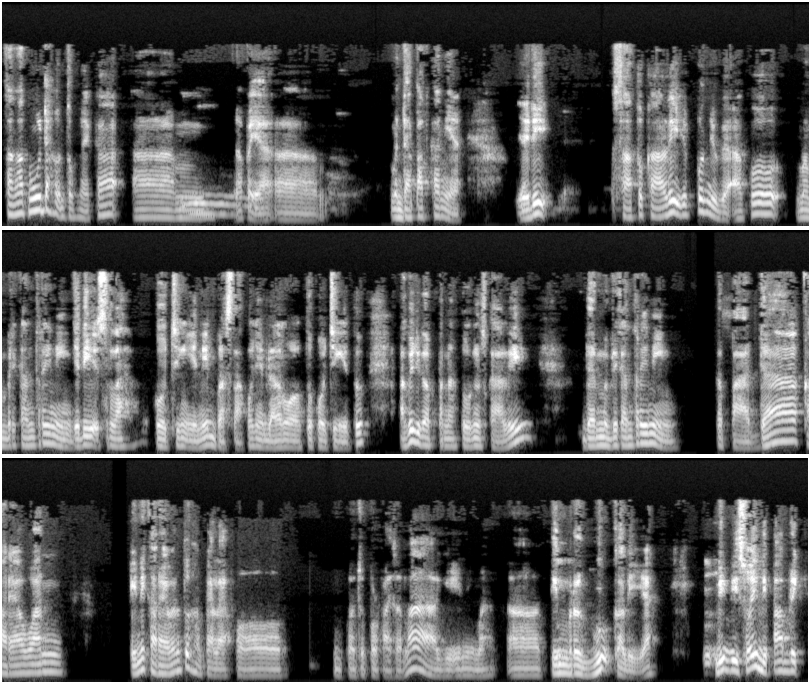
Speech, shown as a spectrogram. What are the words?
sangat mudah untuk mereka um, hmm. apa ya um, mendapatkannya jadi satu kali pun juga aku memberikan training. Jadi setelah coaching ini, bahas lakunya dalam waktu coaching itu, aku juga pernah turun sekali dan memberikan training kepada karyawan. Ini karyawan itu sampai level bukan supervisor lagi ini mah uh, tim regu kali ya. Di di di pabrik.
